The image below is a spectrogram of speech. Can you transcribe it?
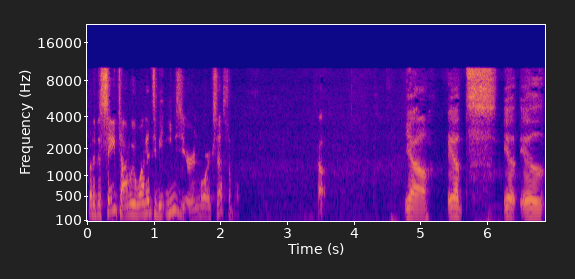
But at the same time, we want it to be easier and more accessible. Oh. Yeah, it's it, it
